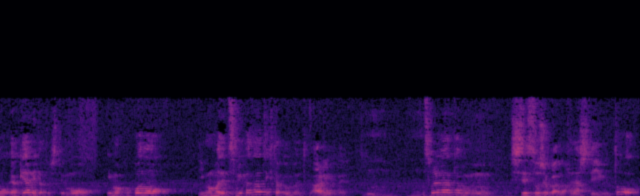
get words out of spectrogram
を諦めたとしても今ここの今まで積み重なってきた部分ってあるよねっていう。それが多分施設図書館の話で言うと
